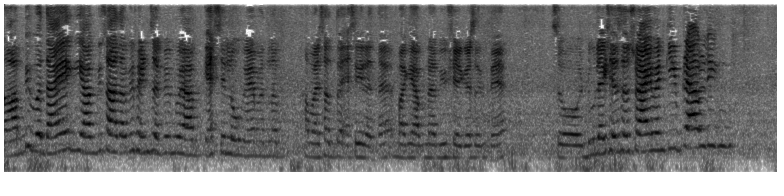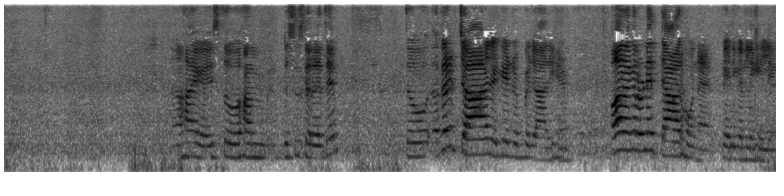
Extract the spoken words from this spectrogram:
आप भी बताएँ कि आपके साथ, आपके फ्रेंड सर्कल में आप कैसे लोग हैं? मतलब हमारे साथ तो ऐसे ही रहता है। बाकी आप अपना व्यू शेयर कर सकते हैं। So do like share subscribe and keep travelling hi guys तो हम डिस्कस कर रहे थे। तो अगर चार लड़के ट्रिप पे जा रही हैं, और अगर उन्हें तैयार होना है ट्रेनिंग करने के लिए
